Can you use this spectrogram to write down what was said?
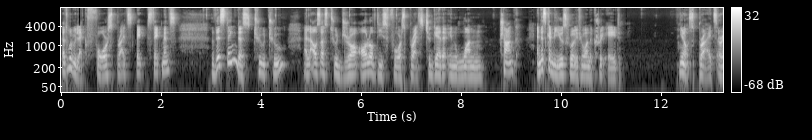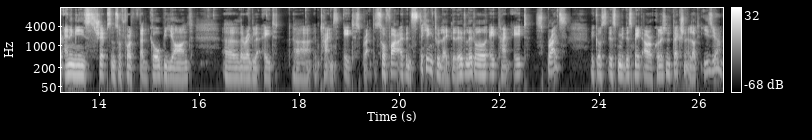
That would be like four sprite statements. This thing, this 2-2, allows us to draw all of these four sprites together in one chunk and this can be useful if you want to create, you know, sprites or enemies, ships, and so forth that go beyond uh, the regular eight uh, times eight sprite. So far, I've been sticking to like the little eight times eight sprites because this made our collision detection a lot easier.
